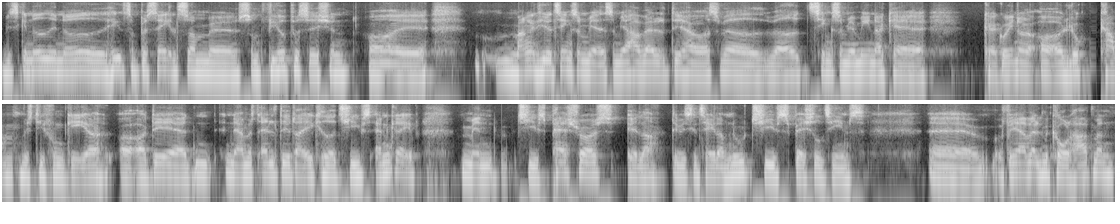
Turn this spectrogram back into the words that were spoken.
vi skal ned i noget helt så basalt som, øh, som field position, og øh, mange af de her ting, som jeg, som jeg har valgt, det har også været, været ting, som jeg mener kan, kan gå ind og, og, og lukke kampen, hvis de fungerer. Og, og det er nærmest alt det, der ikke hedder Chiefs angreb, men Chiefs pass rush, eller det vi skal tale om nu, Chiefs special teams. Øh, for jeg har valgt med Cole Hartman,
